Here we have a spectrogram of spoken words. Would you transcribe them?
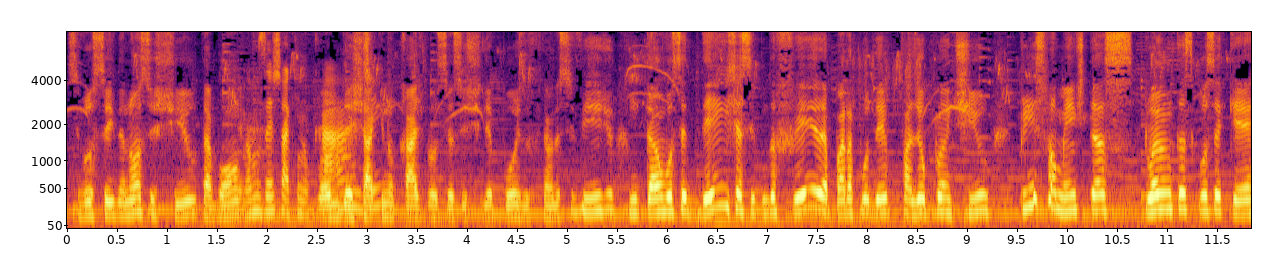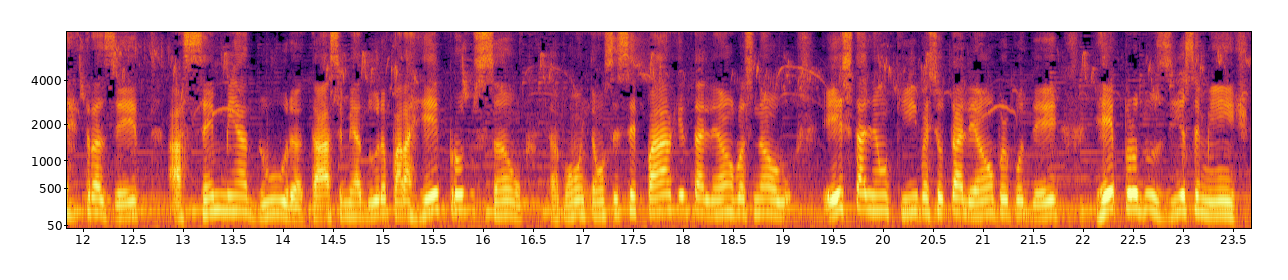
se você ainda não assistiu, tá bom? Vamos deixar aqui no card. Vamos deixar aqui no card para você assistir depois do final desse vídeo. Então, você deixa a segunda-feira para poder fazer o plantio, principalmente das plantas que você quer trazer a semeadura, tá? A semeadura para reprodução, tá bom? Então, você separa aquele talhão, fala assim, não, esse talhão aqui vai ser o talhão para poder reproduzir a semente.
